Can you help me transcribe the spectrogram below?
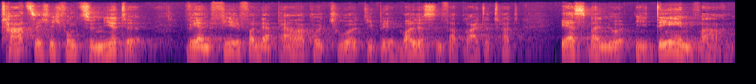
tatsächlich funktionierte, während viel von der Permakultur, die Bill Mollison verbreitet hat, erstmal nur Ideen waren.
